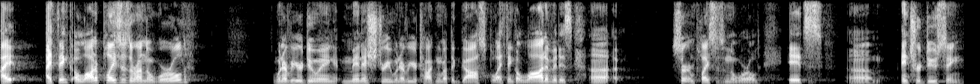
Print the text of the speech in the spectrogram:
I, I think a lot of places around the world, whenever you're doing ministry, whenever you're talking about the gospel, I think a lot of it is uh, certain places in the world, it's um, introducing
